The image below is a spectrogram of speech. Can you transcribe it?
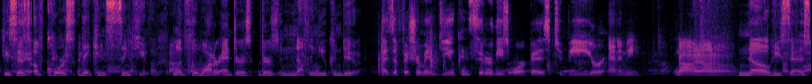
He says, of course, they can sink you. Once the water enters, there's nothing you can do. As a fisherman, do you consider these orcas to be your enemy? No, no, no. No, he says,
